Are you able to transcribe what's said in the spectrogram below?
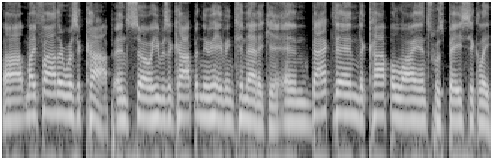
uh, my father was a cop, and so he was a cop in New Haven, Connecticut. And back then, the Cop Alliance was basically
